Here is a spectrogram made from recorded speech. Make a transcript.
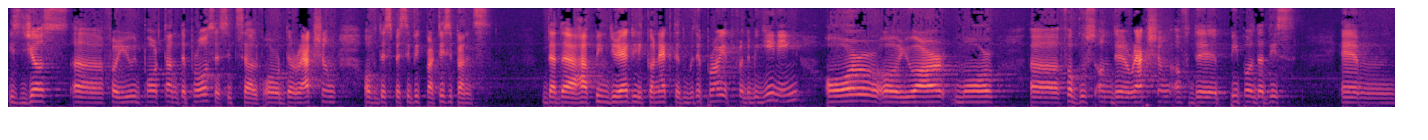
is just uh, for you important the process itself or the reaction of the specific participants that uh, have been directly connected with the project from the beginning? Or, or you are more uh, focused on the reaction of the people that is um,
